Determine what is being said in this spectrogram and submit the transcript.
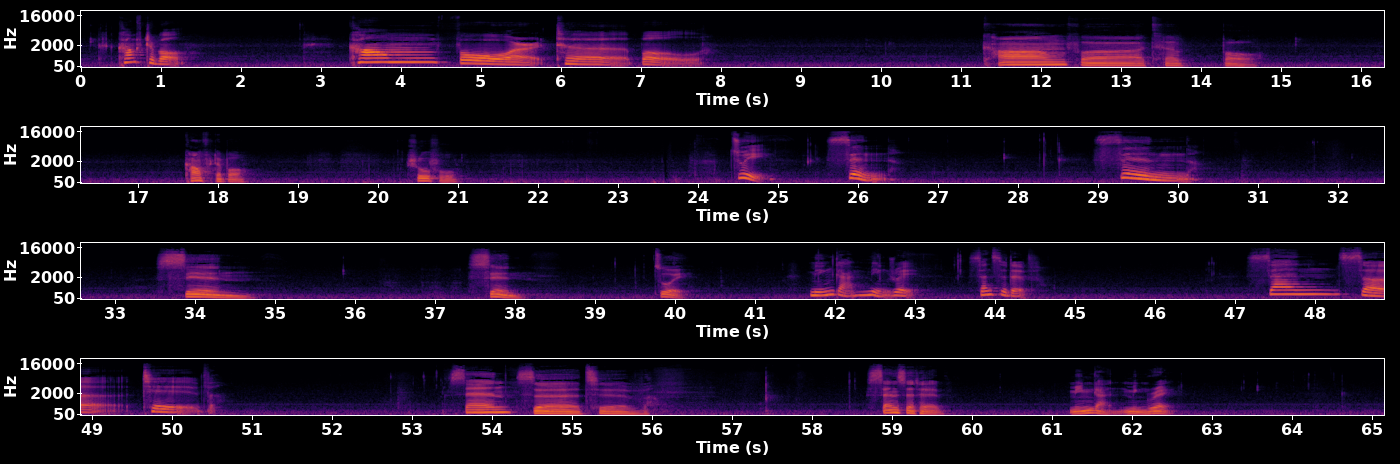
comfortable。 comfortable. Comfortable. Comfortable. 舒服。罪 sin sin sin sin 罪敏感、敏锐，sensitive。sensitive。sensitive sensitive 敏感敏锐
